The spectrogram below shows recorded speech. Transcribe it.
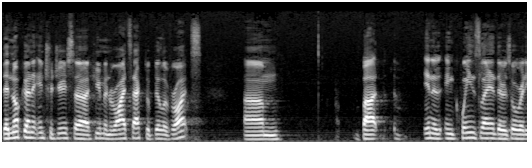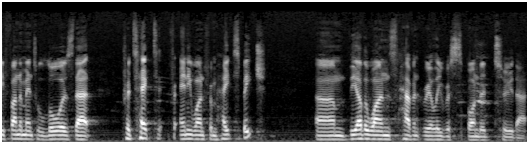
They're not going to introduce a Human Rights Act or Bill of Rights. Um, but in, a, in Queensland, there is already fundamental laws that protect anyone from hate speech. Um, the other ones haven't really responded to that.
